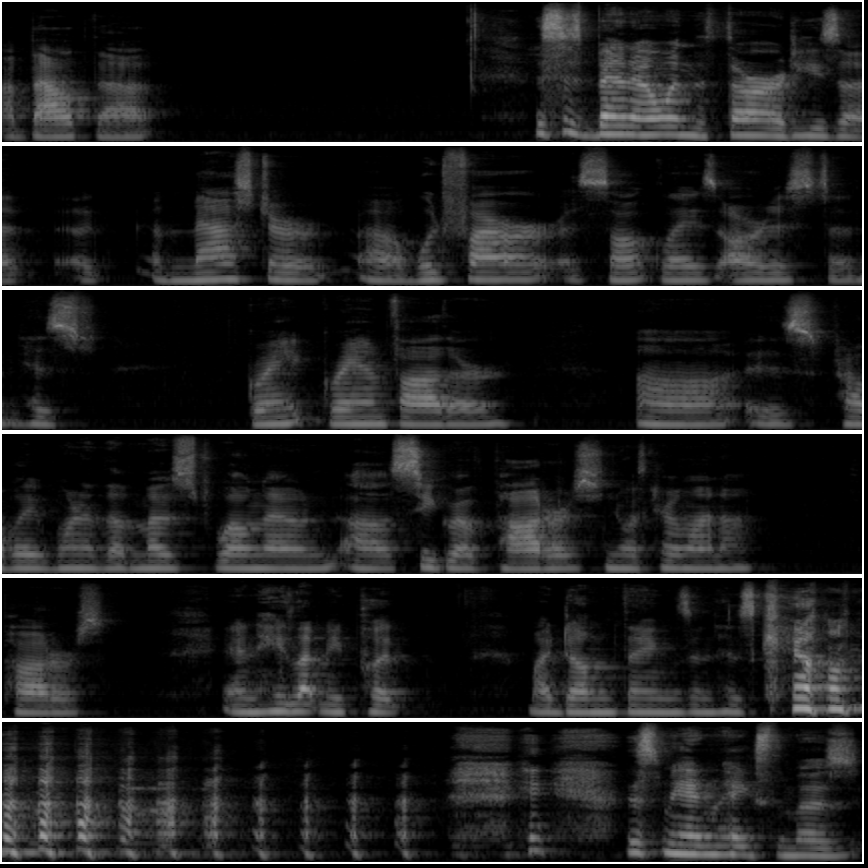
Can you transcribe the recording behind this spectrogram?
about that. This is Ben Owen III. He's a, a, a master uh, woodfire, a salt glaze artist, and his great grandfather uh, is probably one of the most well known uh, Seagrove potters, North Carolina potters. And he let me put my dumb things in his kiln. this man makes the most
